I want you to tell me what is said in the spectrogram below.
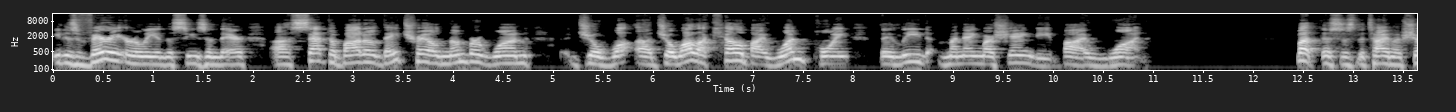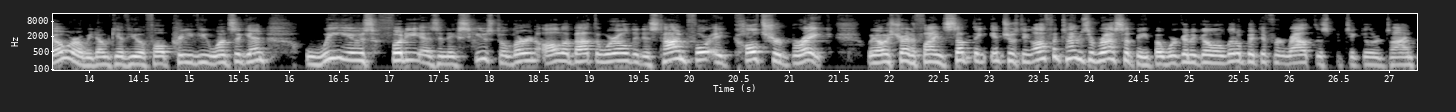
It is very early in the season there. Uh, Sat Dobato, they trail number one. Jawala uh, Kel by one point. They lead Manang Marsyangdi by one. But this is the time of show where we don't give you a full preview once again. We use footy as an excuse to learn all about the world. It is time for a culture break. We always try to find something interesting, oftentimes a recipe, but we're going to go a little bit different route this particular time.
